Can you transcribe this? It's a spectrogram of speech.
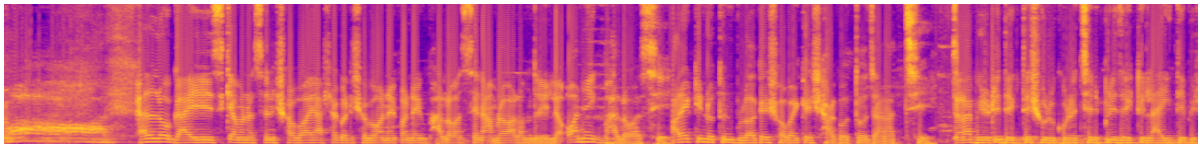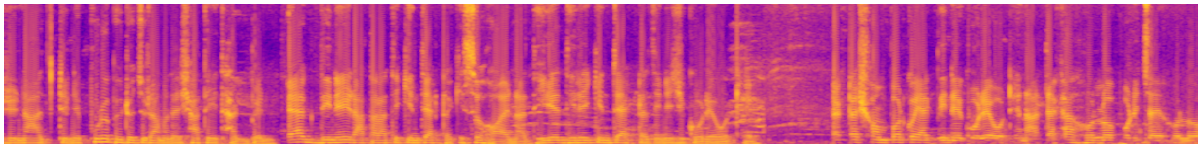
গড হ্যালো গাইস কেমন আছেন সবাই? আশা করি সবাই অনেক অনেক ভালো আছেন আমরা আলহামদুলিল্লাহ অনেক ভালো আছি। আরেকটি নতুন ব্লগে সবাইকে স্বাগত জানাচ্ছি। যারা ভিডিওটি দেখতে শুরু করেছেন প্লিজ একটি লাইক দিয়ে ভিডিওটি না টেনে পুরো ভিডিও জুড়ে আমাদের সাথেই থাকবেন। একদিনে রাতারাতি কিন্তু একটা কিছু হয় না ধীরে ধীরে কিন্তু একটা জিনিস গড়ে ওঠে। একটা সম্পর্ক একদিনে গড়ে ওঠে না। দেখা হলো, পরিচয় হলো,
